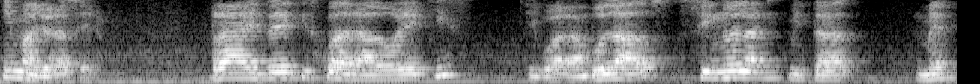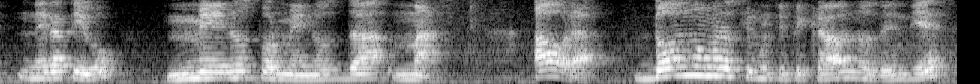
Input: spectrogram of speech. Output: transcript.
y mayor a 0. Raíz de x cuadrado x igual a ambos lados, signo de la mitad negativo, menos por menos da más. Ahora, dos números que multiplicados nos den 10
